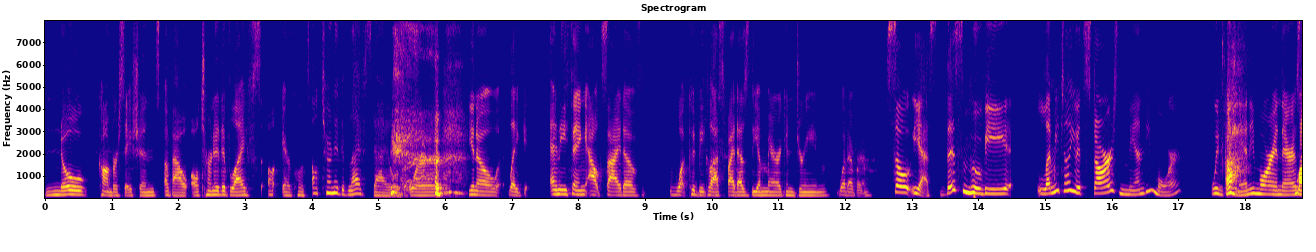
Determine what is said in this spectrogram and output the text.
no conversations about alternative lives, uh, air quotes, alternative lifestyles, or you know, like anything outside of what could be classified as the American dream, whatever. So, yes, this movie, let me tell you, it stars Mandy Moore. We've got Ah, Mandy Moore in there as the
